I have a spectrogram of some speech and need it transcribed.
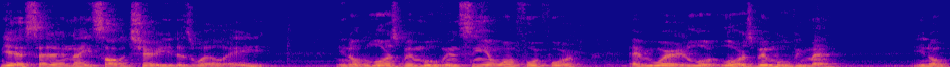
Yeah, Saturday night, saw the chariot as well. Hey, you know, the Lord's been moving, seeing 144 everywhere. The Lord, Lord's been moving, man. You know,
